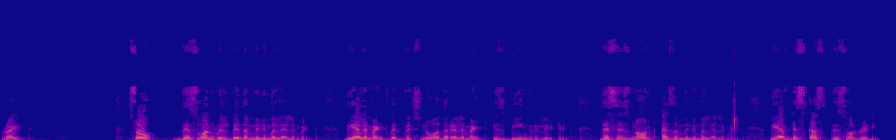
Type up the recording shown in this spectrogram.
right? So, this one will be the minimal element. The element with which no other element is being related. This is known as a minimal element. We have discussed this already.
